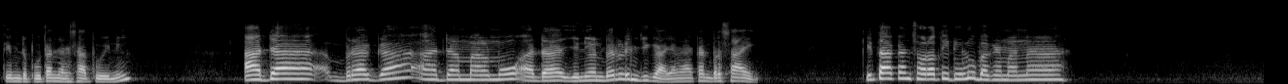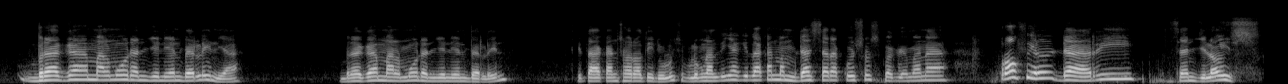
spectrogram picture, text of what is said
tim debutan yang satu ini ada Braga, ada Malmo, ada Union Berlin juga yang akan bersaing. Kita akan soroti dulu bagaimana Braga, Malmo, dan Union Berlin ya. Braga, Malmo, dan Union Berlin. Kita akan soroti dulu sebelum nantinya kita akan membedah secara khusus bagaimana profil dari Saint Gilois.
